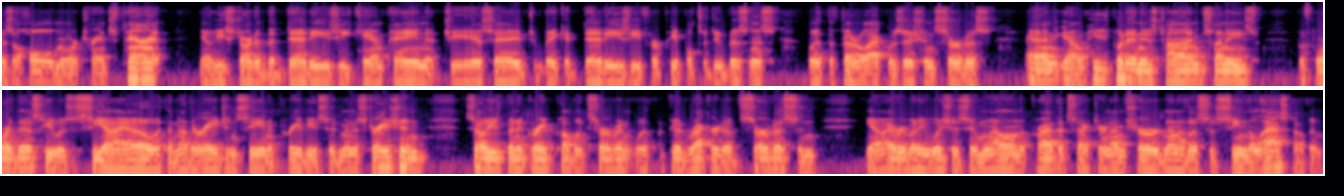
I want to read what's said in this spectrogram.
as a whole more transparent. You know, he started the Dead Easy campaign at GSA to make it dead easy for people to do business with the Federal Acquisition Service. And, you know, he's put in his time. Sonny's before this, he was CIO with another agency in a previous administration. So he's been a great public servant with a good record of service, and you know everybody wishes him well in the private sector, and I'm sure none of us have seen the last of him.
